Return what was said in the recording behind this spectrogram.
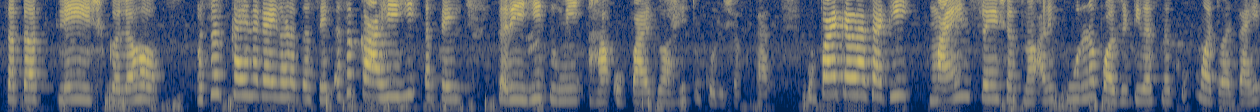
सतत क्लेश कलह असंच काही ना काही घडत असेल असं काहीही असेल तरीही तुम्ही हा उपाय जो आहे तो करू शकतात. उपाय करण्यासाठी माइंड फ्रेश असणं आणि पूर्ण पॉझिटिव्ह असणं खूप महत्त्वाचं आहे.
